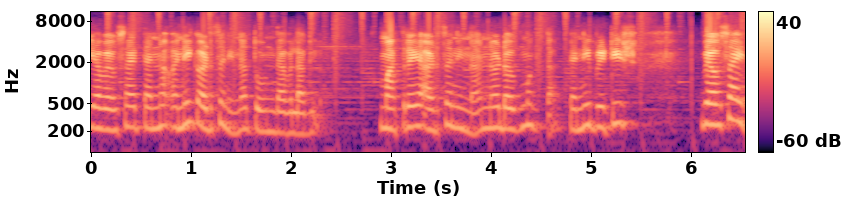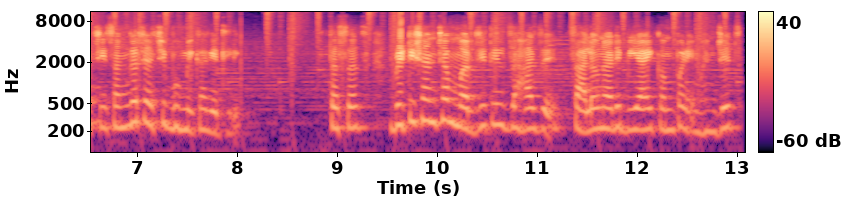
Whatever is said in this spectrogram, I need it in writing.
या व्यवसायात त्यांना अनेक अडचणींना तोंड द्यावं लागलं. मात्र या अडचणींना न डगमगता त्यांनी ब्रिटिश व्यवसायाची संघर्षाची भूमिका घेतली. तसंच ब्रिटिशांच्या मर्जीतील जहाजे चालवणारी बी आय कंपनी म्हणजेच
